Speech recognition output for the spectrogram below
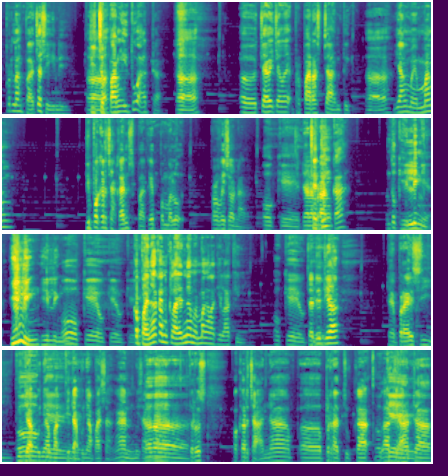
pernah baca sih ini di Ah. Jepang itu ada Heeh. Eh, cewek-cewek berparas cantik Heeh. yang memang dipekerjakan sebagai pemeluk profesional. Oke, dalam Jadi- rangka untuk healing ya. Healing, healing. Oke, oke, oke. Kebanyakan kliennya memang laki-laki. Oke, oke. Jadi dia depresi, tidak Oke. punya tidak punya pasangan misalnya. Ah. Terus pekerjaannya eh, berat juga, Oke. lagi ada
